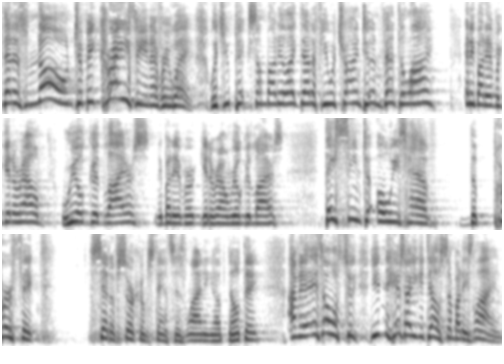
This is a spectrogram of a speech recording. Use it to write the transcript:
that is known to be crazy in every way. Would you pick somebody like that if you were trying to invent a lie? Anybody ever get around real good liars? Anybody ever get around real good liars? They seem to always have the perfect set of circumstances lining up, don't they? I mean, it's almost too, you, here's how you can tell if somebody's lying.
